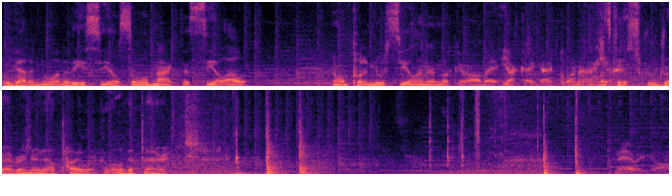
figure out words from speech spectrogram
We got a new one of these seals, so we'll knock this seal out. And we'll put a new seal in and look at all that yuck I got going on Let's get a screwdriver in there, that'll probably work a little bit better. There we go.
